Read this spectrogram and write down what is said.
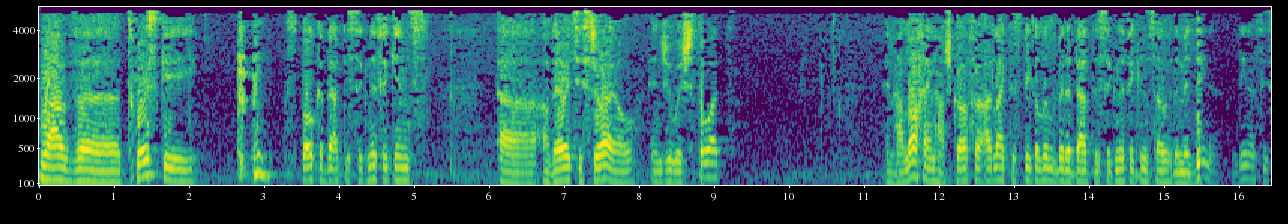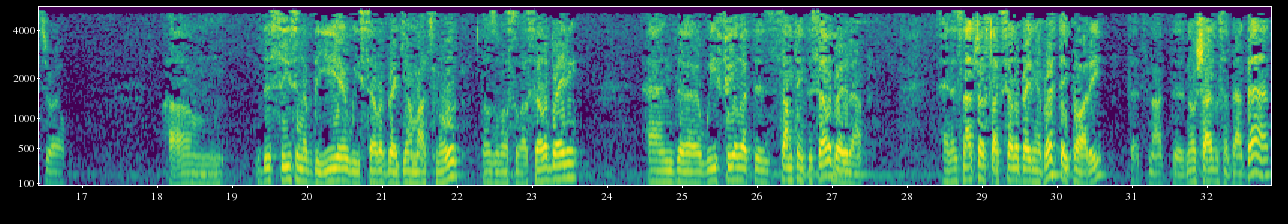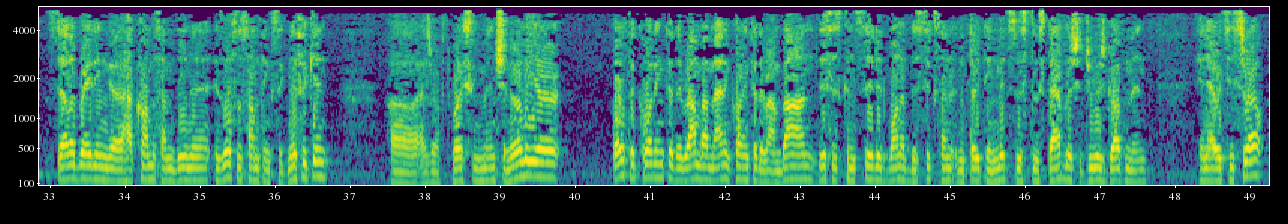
Rav uh, Twersky spoke about the significance uh, of Eretz Yisrael in Jewish thought, in halacha and hashkafa. I'd like to speak a little bit about the significance of the Medina, Medina Yisrael. Um, this season of the year, we celebrate Yom Ha'atzmaut, those of us who are celebrating, and uh, we feel that there's something to celebrate about. And it's not just like celebrating a birthday party. That's not uh, no shyness about that. Celebrating uh, Hakamas is also something significant. Uh, as Rav Twersky mentioned earlier, both according to the Rambam and according to the Ramban, this is considered one of the 613 mitzvahs to establish a Jewish government in Eretz Yisrael.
